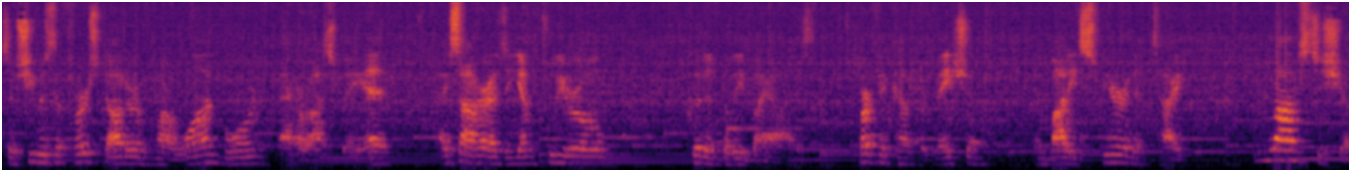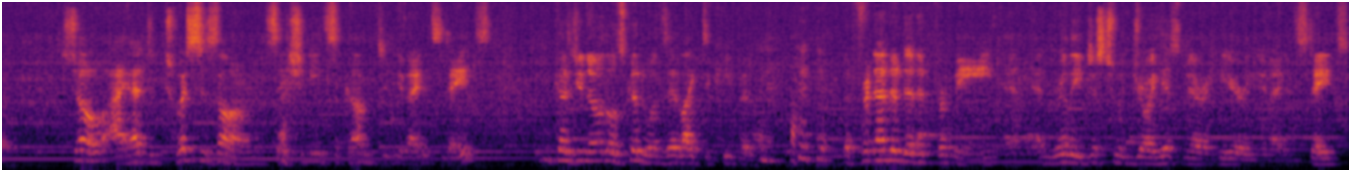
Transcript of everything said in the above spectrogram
So she was the first daughter of Marwan, born at Haras Bayed. I saw her as a young two-year-old, couldn't believe my eyes. Perfect conformation, embodies spirit and type, loves to show. So I had to twist his arm and say she needs to come to the United States because you know those good ones, they like to keep it but Fernando did it for me and, and really just to enjoy his merit here in the United States.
